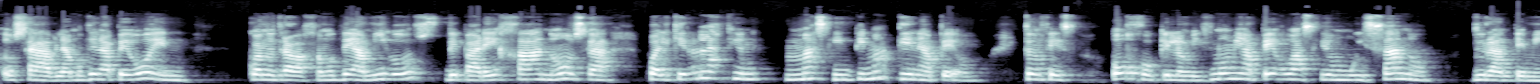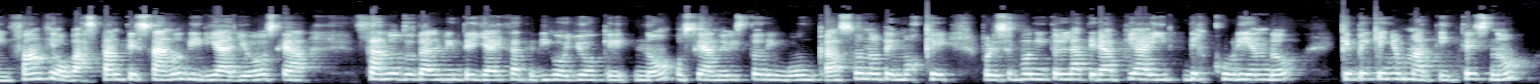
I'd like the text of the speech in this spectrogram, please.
o sea, hablamos del apego en cuando trabajamos de amigos, de pareja, ¿no? O sea, cualquier relación más íntima tiene apego. Entonces, ojo, que lo mismo mi apego ha sido muy sano durante mi infancia o bastante sano, diría yo, o sea, sano totalmente, ya te digo yo que no, o sea, no he visto ningún caso, no tenemos que, por eso es bonito en la terapia ir descubriendo qué pequeños matices, ¿no?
